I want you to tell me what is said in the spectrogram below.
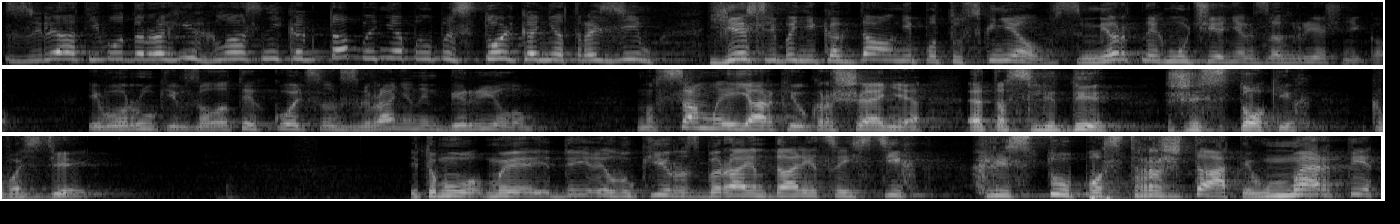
Взгляд его дорогих глаз никогда бы не был бы столько неотразим, если бы никогда он не потускнел в смертных мучениях за грешников. Его руки в золотых кольцах с граненым берилом. Но самые яркие украшения – это следы жестоких гвоздей. І тому ми Луки розбираємо далі цей стих Христу постраждати, умерти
